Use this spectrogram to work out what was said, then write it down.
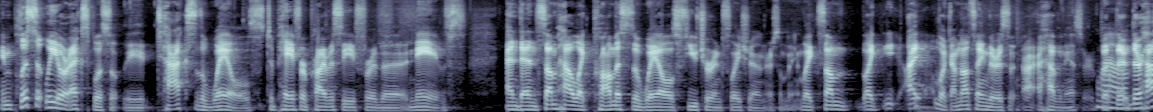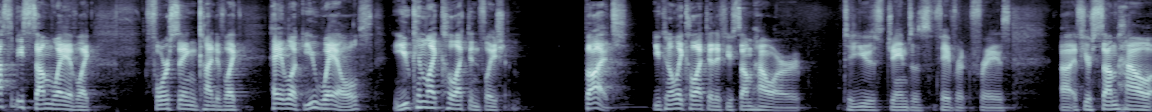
implicitly or explicitly tax the whales to pay for privacy for the knaves and then somehow like promise the whales future inflation or something like some like i look i'm not saying there's i have an answer but there, there has to be some way of like forcing kind of like hey look you whales you can like collect inflation but you can only collect it if you somehow are to use james's favorite phrase uh, if you're somehow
